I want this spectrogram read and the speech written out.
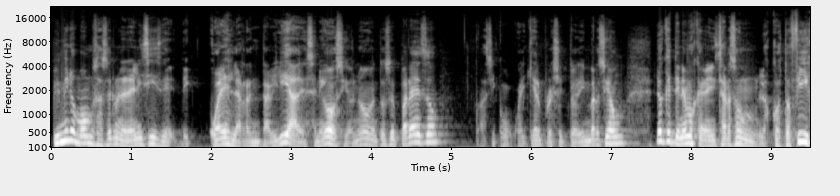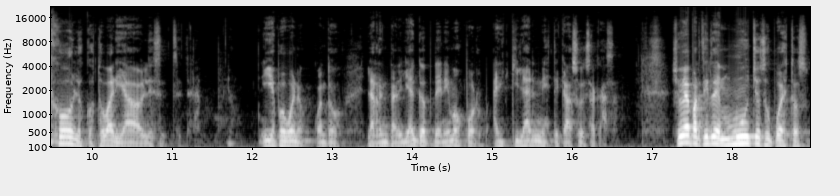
Primero vamos a hacer un análisis de, cuál es la rentabilidad de ese negocio, ¿no? Entonces para eso, así como cualquier proyecto de inversión, lo que tenemos que analizar son los costos fijos, los costos variables, etc. Y después, bueno, cuánto la rentabilidad que obtenemos por alquilar en este caso esa casa. Yo voy a partir de muchos supuestos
